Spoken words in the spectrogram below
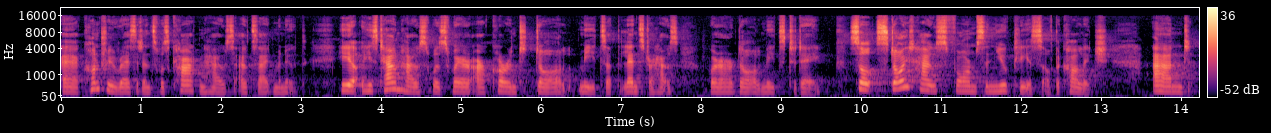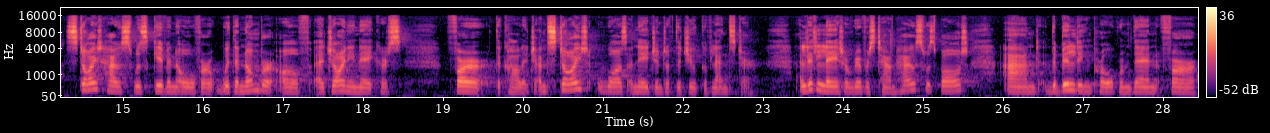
uh, country residence was Carton House outside Maynooth. He, his townhouse was where our current Dáil meets at Leinster House, where our Dáil meets today. So Stoyte House forms the nucleus of the college and Stoyte House was given over with a number of adjoining acres for the college, and Stoyte was an agent of the Duke of Leinster. A little later, Riverstown House was bought, and the building programme then for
